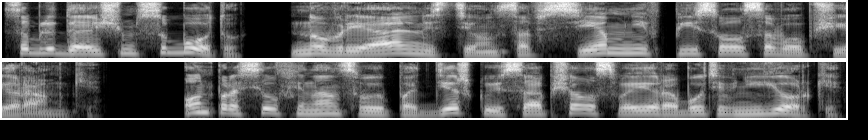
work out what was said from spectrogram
соблюдающим субботу, но в реальности он совсем не вписывался в общие рамки. Он просил финансовую поддержку и сообщал о своей работе в Нью-Йорке,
